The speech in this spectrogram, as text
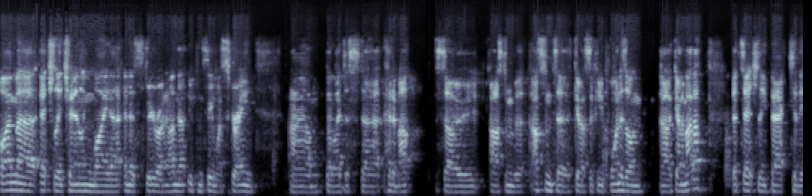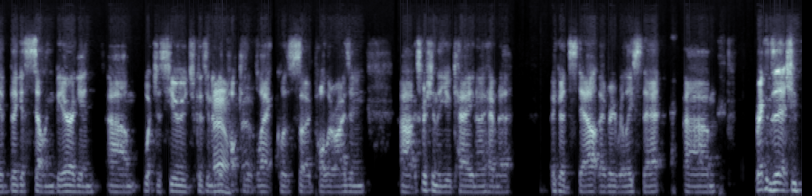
I'm uh, actually channeling my uh, inner Stu right now. I know you can see my screen, um, but I just uh, hit him up. So asked him, asked him to give us a few pointers on uh, Gunnamatta. It's actually back to their biggest selling beer again, um, which is huge because you know Wow. their popular black was so polarizing, uh, especially in the UK. You know, having a, a good stout, they re-released that. Um, reckons it actually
